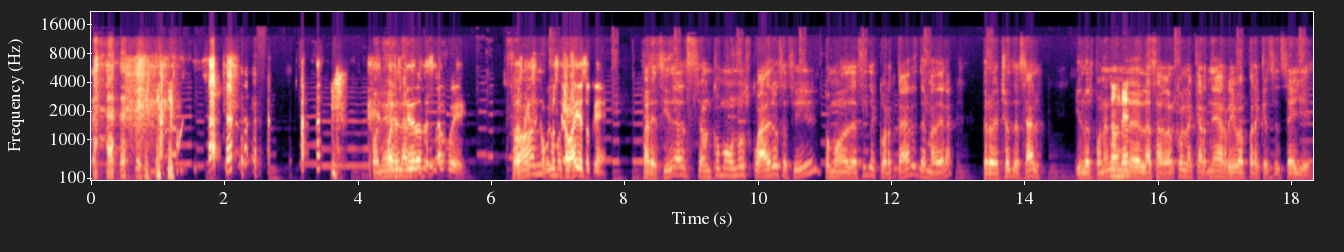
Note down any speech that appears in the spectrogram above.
¿Cuáles piedras de sal, güey? Son como los caballos o qué? Parecidas, son como unos cuadros así, como de esos de cortar de madera, pero hechos de sal. Y los ponen en el asador con la carne arriba para que se selle.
